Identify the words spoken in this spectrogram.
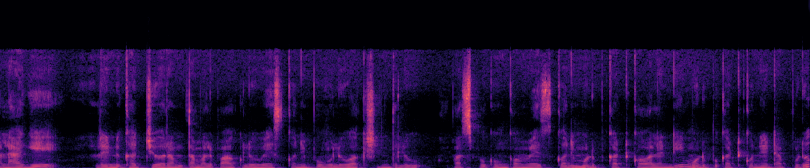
అలాగే రెండు ఖర్జూరం తమలపాకులు వేసుకొని పువ్వులు అక్షింతలు పసుపు కుంకుమ వేసుకొని ముడుపు కట్టుకోవాలండి. ముడుపు కట్టుకునేటప్పుడు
